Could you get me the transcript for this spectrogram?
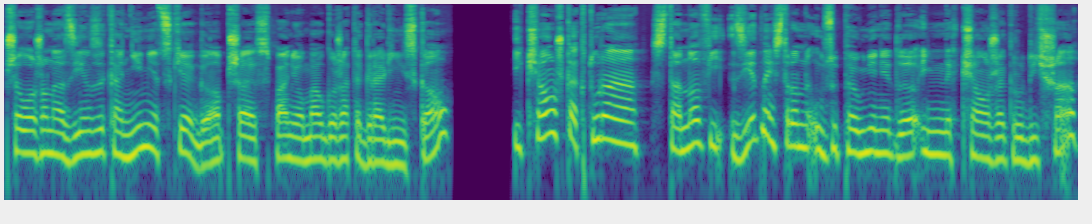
przełożona z języka niemieckiego przez panią Małgorzatę Gralińską. I książka, która stanowi z jednej strony uzupełnienie do innych książek Rudisza,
